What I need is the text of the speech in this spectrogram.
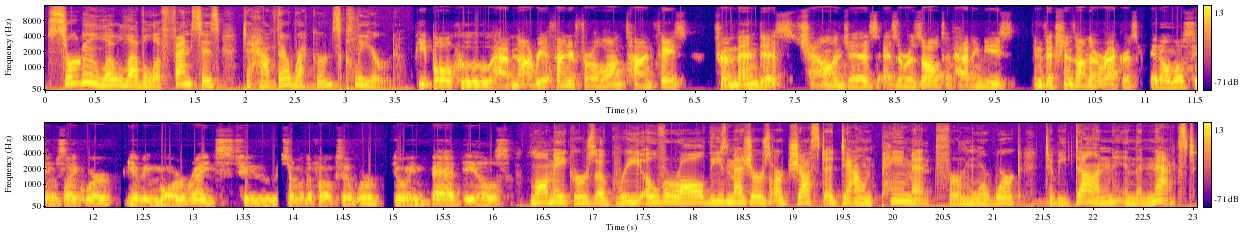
certain low level offenses to have their records cleared. People who have not reoffended for a long time face tremendous challenges as a result of having these convictions on their records. It almost seems like we're giving more rights to some of the folks that were doing bad deals. Lawmakers agree overall these measures are just a down payment for more work to be done in the next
